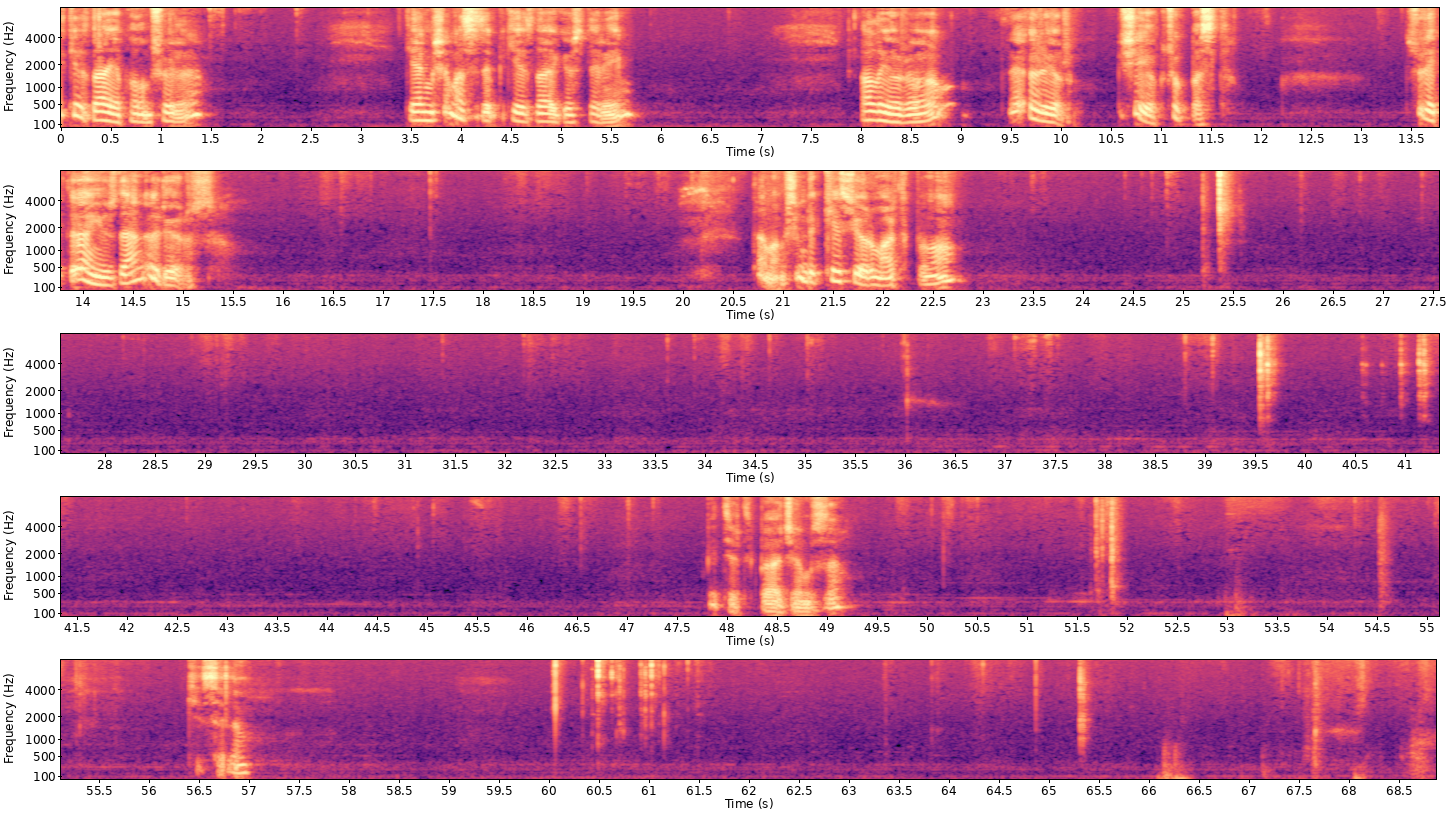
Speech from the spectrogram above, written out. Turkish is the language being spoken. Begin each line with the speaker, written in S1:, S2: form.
S1: Bir kez daha yapalım şöyle. Gelmiş ama size bir kez daha göstereyim. Alıyorum ve örüyorum. Bir şey yok. Çok basit. Sürekli ön yüzden örüyoruz. Tamam. Şimdi kesiyorum artık bunu. Bitirdik bağcığımızı. Keselim.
